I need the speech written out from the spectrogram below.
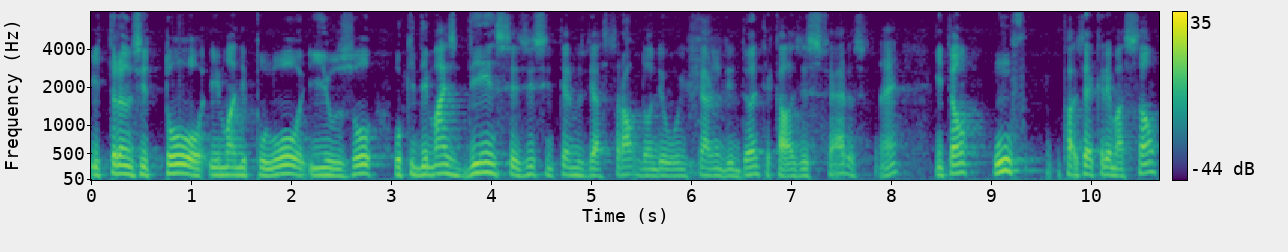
e transitou e manipulou e usou o que de mais denso existe em termos de astral, onde o inferno de Dante, aquelas esferas, né? Então, o fazer a cremação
